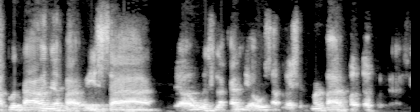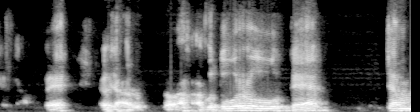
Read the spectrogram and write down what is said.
Aku tahunya Pak bisa, ya wis lah kan ya wis sampai sebentar pada sampai ya wis aku aku turu deh jam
